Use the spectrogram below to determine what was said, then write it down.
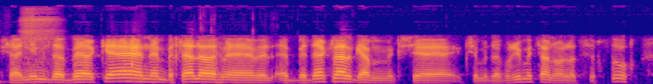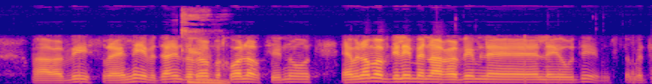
כשאני מדבר, כן, הם בכלל לא, אה, בדרך כלל גם כש, כשמדברים איתנו על הסכסוך, הערבי-ישראלי, וזה אני מדבר כן. בכל הרצינות, הם לא מבדילים בין הערבים ל- ליהודים. זאת אומרת,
